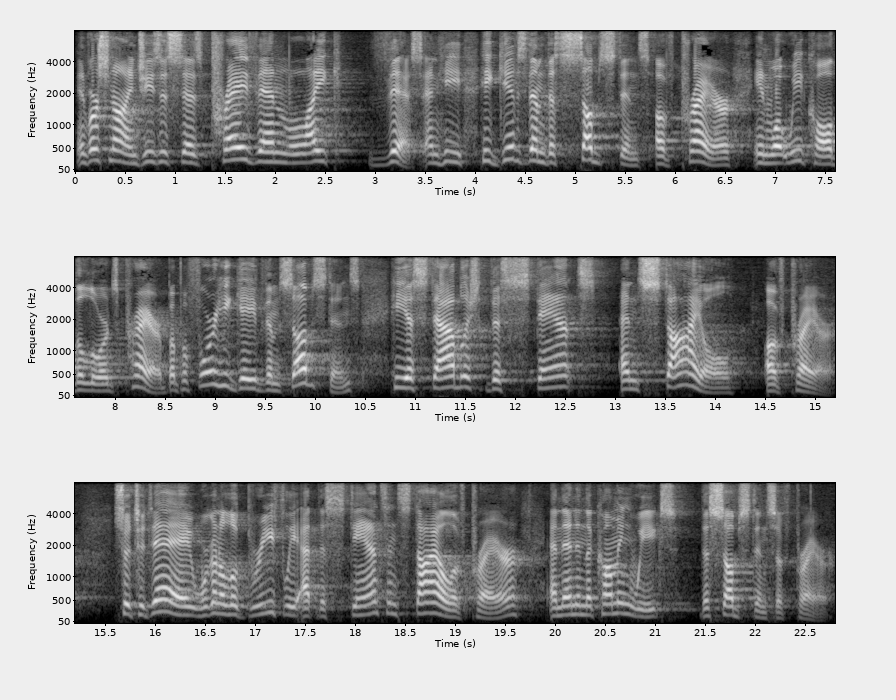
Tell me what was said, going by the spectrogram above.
In verse 9, Jesus says, Pray then like this. And he, he gives them the substance of prayer in what we call the Lord's Prayer. But before he gave them substance, he established the stance and style of prayer. So today, we're going to look briefly at the stance and style of prayer, and then in the coming weeks, the substance of prayer.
